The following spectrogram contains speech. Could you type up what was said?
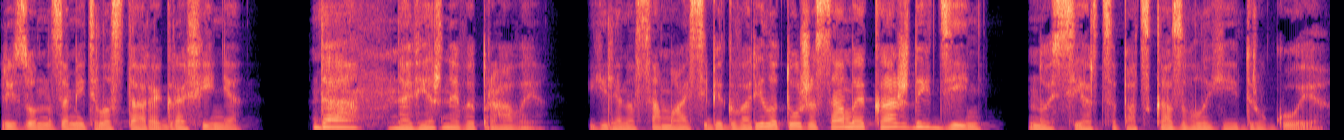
резонно заметила старая графиня. Да, наверное, вы правы. Елена сама о себе говорила то же самое каждый день, но сердце подсказывало ей другое.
